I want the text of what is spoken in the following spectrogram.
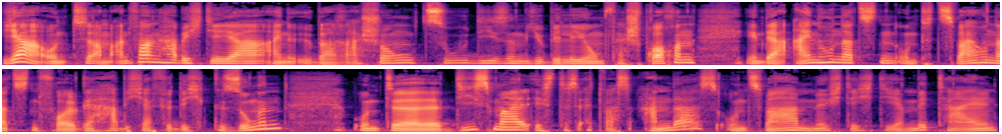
Ja, und am Anfang habe ich dir ja eine Überraschung zu diesem Jubiläum versprochen. In der 100. und 200. Folge habe ich ja für dich gesungen und äh, diesmal ist es etwas anders und zwar möchte ich dir mitteilen,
